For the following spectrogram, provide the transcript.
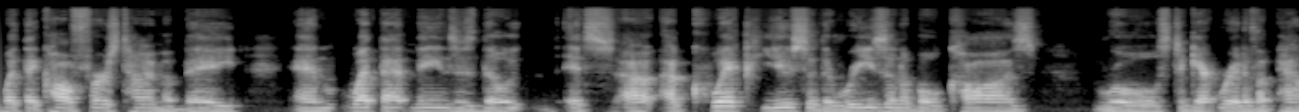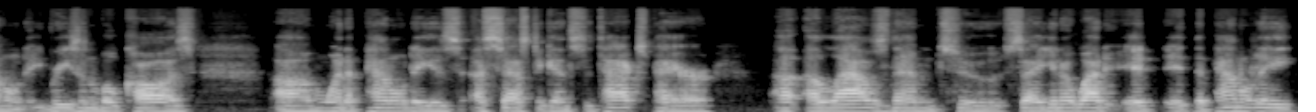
what they call first time abate. And what that means is though it's a, a quick use of the reasonable cause rules to get rid of a penalty. Reasonable cause um, when a penalty is assessed against the taxpayer uh, allows them to say, you know what, it, it the penalty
